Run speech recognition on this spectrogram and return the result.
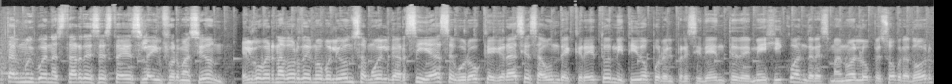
tal? Muy buenas tardes, esta es la información. El gobernador de Nuevo León, Samuel García, aseguró que gracias a un decreto emitido por el presidente de México, Andrés Manuel López Obrador,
